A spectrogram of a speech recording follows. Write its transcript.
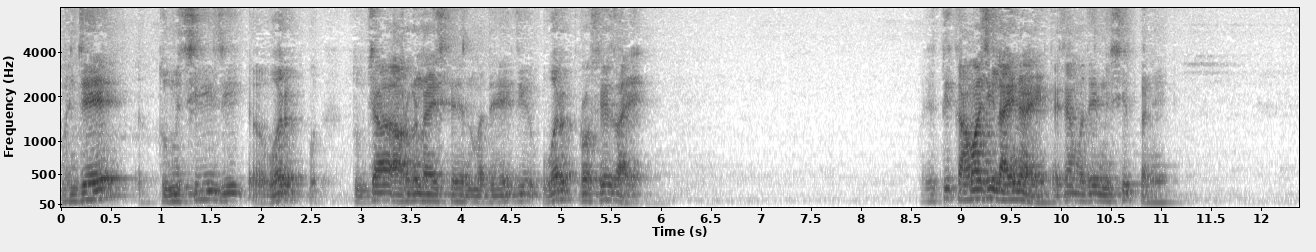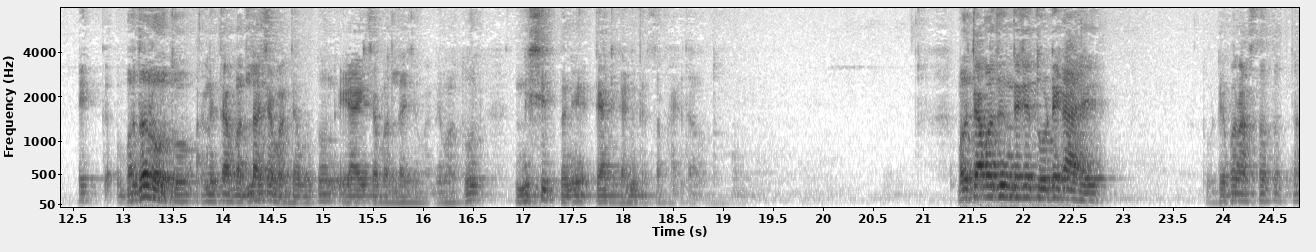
म्हणजे तुमची जी वर्क तुमच्या ऑर्गनायझेशनमध्ये जी वर्क प्रोसेस आहे म्हणजे ती कामाची लाईन आहे त्याच्यामध्ये निश्चितपणे एक बदल होतो आणि त्या बदलाच्या माध्यमातून ए आयच्या बदलाच्या माध्यमातून निश्चितपणे त्या ठिकाणी त्याचा फायदा होतो. मग त्यामधून त्याचे तोटे काय आहेत? तोटे पण असतातच ना.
